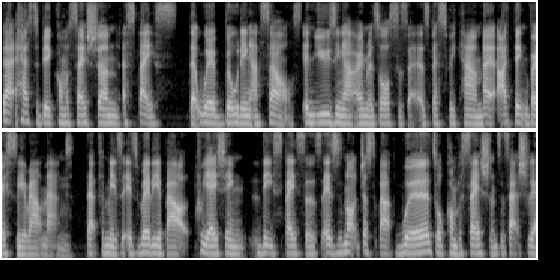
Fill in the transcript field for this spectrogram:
That has to be a conversation, a space that we're building ourselves and using our own resources as best we can. I, I think very around that. Mm. That for me is, is really about creating these spaces. It's not just about words or conversations. It's actually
